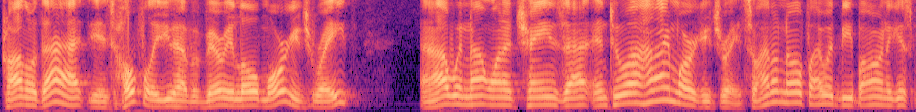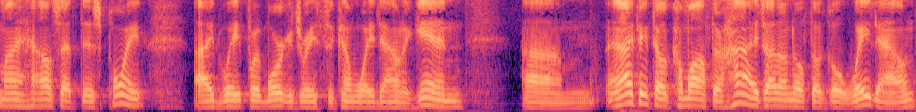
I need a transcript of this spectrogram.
Problem with that is hopefully you have a very low mortgage rate, and I would not want to change that into a high mortgage rate. So I don't know if I would be borrowing against my house at this point. I'd wait for mortgage rates to come way down again. Um, and I think they'll come off their highs. I don't know if they'll go way down.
